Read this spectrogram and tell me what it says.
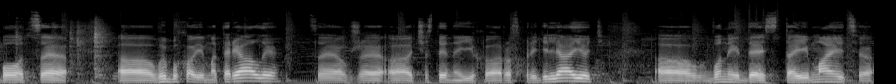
бо це е, вибухові матеріали, це вже е, частини їх розподіляють. Е, вони десь та й маються е,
